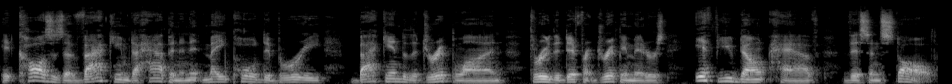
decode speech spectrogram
it causes a vacuum to happen and it may pull debris back into the drip line through the different drip emitters if you don't have this installed.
